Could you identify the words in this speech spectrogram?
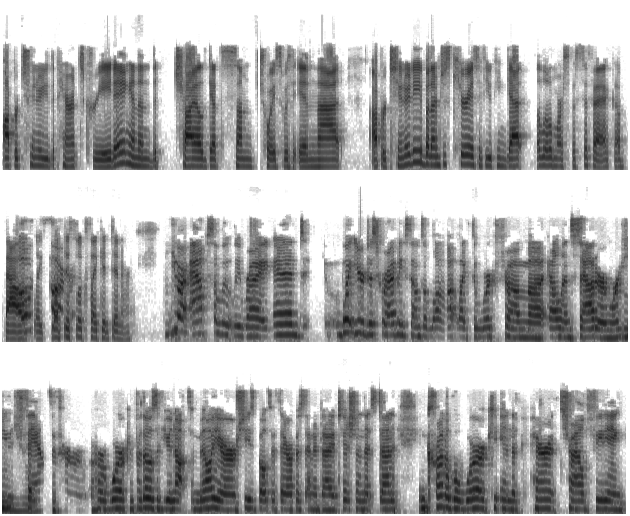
opportunity the parents creating and then the child gets some choice within that opportunity. But i'm just curious if you can get a little more specific about oh, like what this looks like at dinner. You are absolutely right. And what you're describing sounds a lot like the work from uh, Ellyn Satter, and we're huge mm-hmm. fans of her her work. And for those of you not familiar, she's both a therapist and a dietitian that's done incredible work in the parent child feeding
